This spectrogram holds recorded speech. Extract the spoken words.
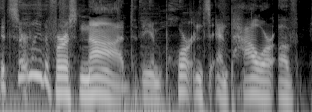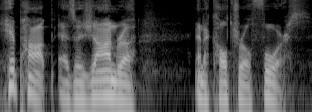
it's certainly the first nod to the importance and power of hip hop as a genre and a cultural force.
